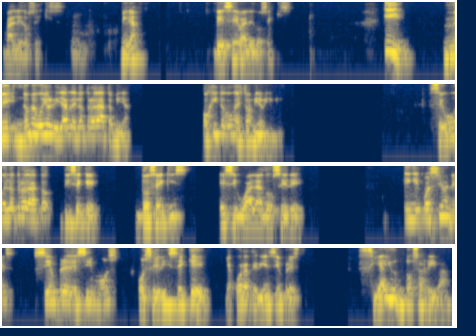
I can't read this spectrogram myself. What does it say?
vale 2X. Mira, BC vale 2X. Y no me voy a olvidar del otro dato, mira. Ojito con esto, mira, mira, mira. Según el otro dato, dice que 2x es igual a 12d. En ecuaciones siempre decimos o se dice que, y acuérdate bien siempre esto, si hay un 2 arriba,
